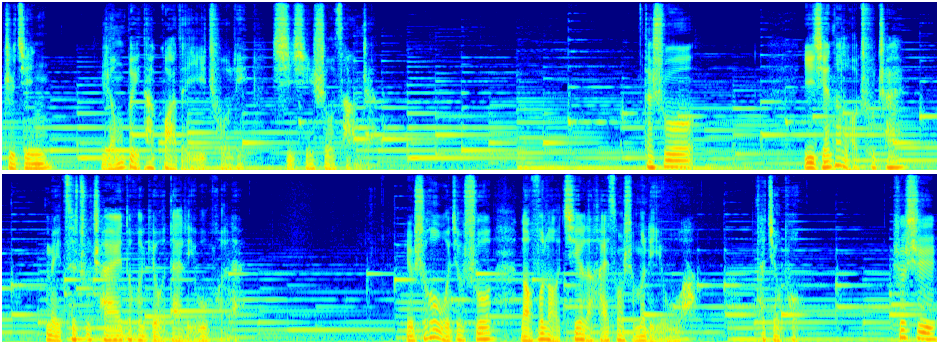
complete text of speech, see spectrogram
至今仍被她挂在衣橱里细心收藏着。她说，以前她老出差。每次出差都会给我带礼物回来，有时候我就说老夫老妻了还送什么礼物啊？他就不，说是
